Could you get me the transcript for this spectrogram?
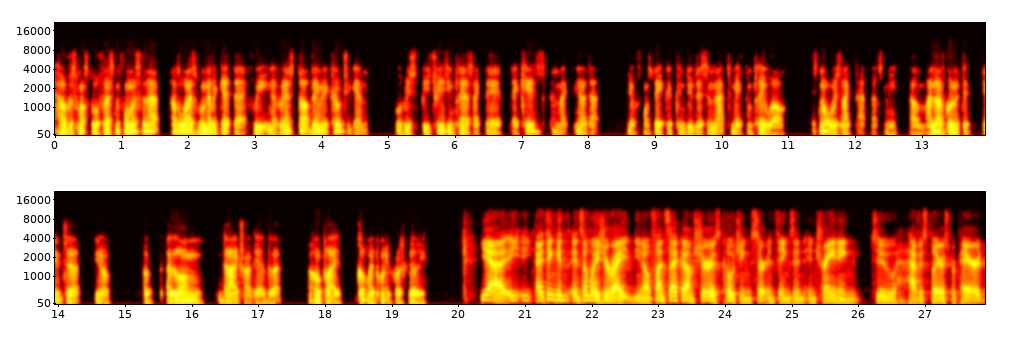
held responsible first and foremost for that. Otherwise, we'll never get there. If we, you know, if we start blaming the coach again, we'll just be treating players like they're their kids and like you know that you know Fonseca can do this and that to make them play well. It's not always like that, personally. Um, I know I've gone into into you know a, a long diatribe here, but I hope I got my point across clearly. Yeah, I think in, in some ways you're right. You know, Fonseca, I'm sure, is coaching certain things in, in training to have his players prepared.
